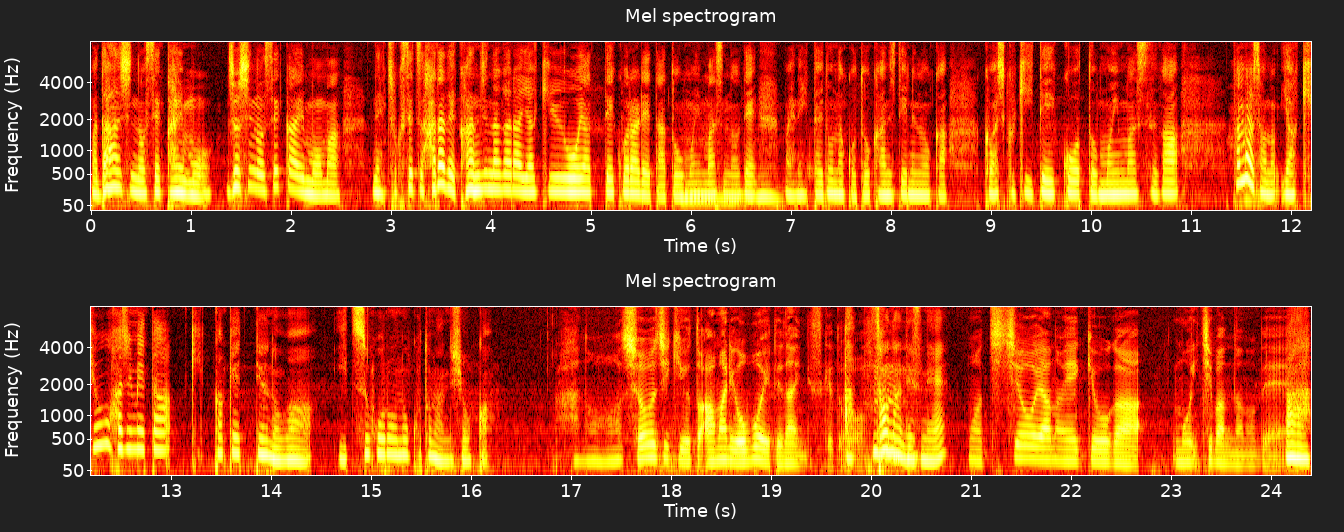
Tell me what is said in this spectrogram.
まあ、男子の世界も女子の世界も、まあね、直接肌で感じながら野球をやってこられたと思いますので、うんうん、まあね、一体どんなことを感じているのか詳しく聞いていこうと思いますが田村さんの野球を始めたきっかけっていうのはいつ頃のことなんでしょうか？あの正直言うとあまり覚えてないんですけど。そうなんですね。もう父親の影響がもう一番なので。あ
